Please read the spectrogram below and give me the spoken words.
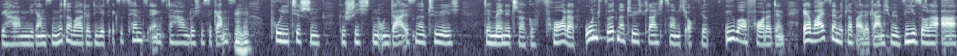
wir haben die ganzen Mitarbeiter, die jetzt Existenzängste haben durch diese ganzen mhm. politischen Geschichten. Und da ist natürlich der Manager gefordert und wird natürlich gleichzeitig auch wieder überfordert, denn er weiß ja mittlerweile gar nicht mehr, wie soll er A,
